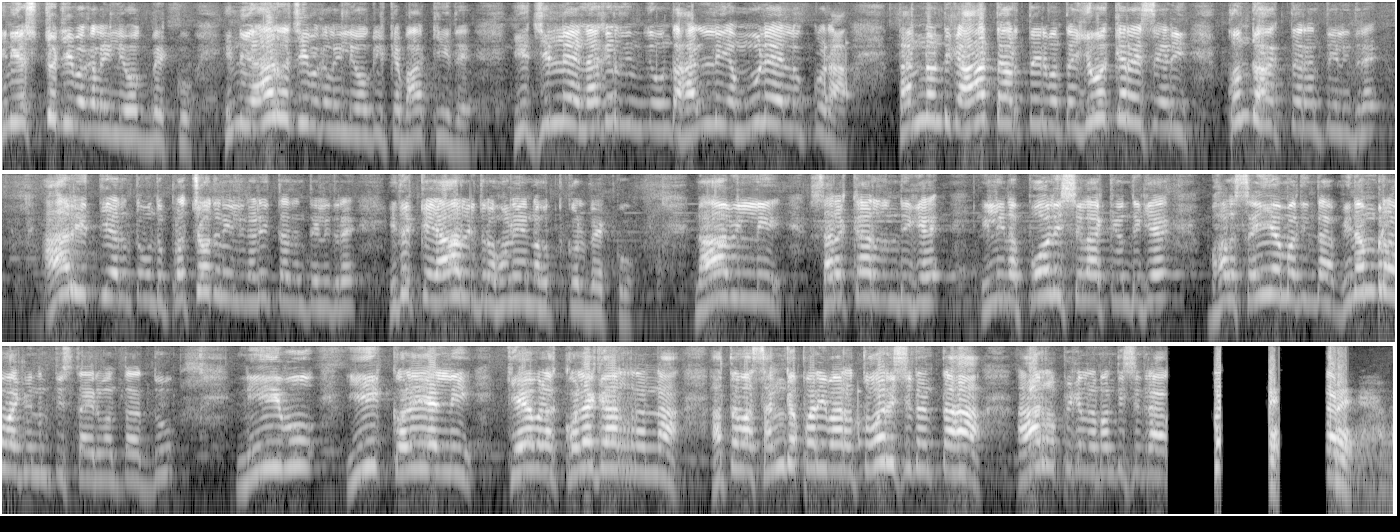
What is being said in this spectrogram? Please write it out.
ಇನ್ನು ಎಷ್ಟು ಜೀವಗಳು ಇಲ್ಲಿ ಹೋಗಬೇಕು? ಇನ್ನು ಯಾರ ಜೀವಗಳು ಇಲ್ಲಿ ಹೋಗಲಿಕ್ಕೆ ಬಾಕಿ ಇದೆ? ಈ ಜಿಲ್ಲೆ ನಗರದಿಂದ ಒಂದು ಹಳ್ಳಿಯ ಮೂಲೆಯಲ್ಲೂ ಕೂಡ ತನ್ನೊಂದಿಗೆ ಆಟ ಆಡ್ತಾ ಇರುವಂಥ ಯುವಕರೇ ಸೇರಿ ಕೊಂದು ಹಾಕ್ತಾರೆ ಅಂತ ಹೇಳಿದ್ರೆ ಆ ರೀತಿಯಾದಂಥ ಒಂದು ಪ್ರಚೋದನೆ ಇಲ್ಲಿ ನಡೀತದೆ ಅಂತ ಹೇಳಿದರೆ ಇದಕ್ಕೆ ಯಾರು ಇದರ ಹೊಣೆಯನ್ನು ಹೊತ್ತುಕೊಳ್ಬೇಕು? ನಾವಿಲ್ಲಿ ಸರ್ಕಾರದೊಂದಿಗೆ, ಇಲ್ಲಿನ ಪೊಲೀಸ್ ಇಲಾಖೆಯೊಂದಿಗೆ ಬಹಳ ಸಂಯಮದಿಂದ ವಿನಮ್ರವಾಗಿ ವಿನಂತಿಸ್ತಾ ಇರುವಂತಹದ್ದು, ನೀವು ಈ ಕೊಲೆಯಲ್ಲಿ ಕೇವಲ ಕೊಲೆಗಾರರನ್ನು ಅಥವಾ ಸಂಘ ಪರಿವಾರ ತೋರಿಸಿದಂತಹ ಆರೋಪಿಗಳನ್ನು ಬಂಧಿಸಿದ್ರೆ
